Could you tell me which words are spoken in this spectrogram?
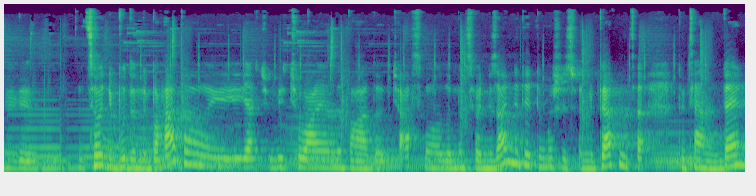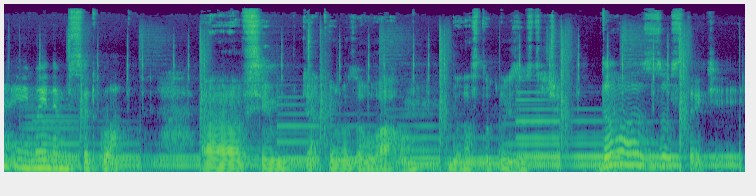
е, Сьогодні буде небагато, я відчуваю небагато часу, але ми сьогодні зайняті, тому що сьогодні п'ятниця, Тетянин день, і ми йдемо святкувати. Е, Всім дякуємо за увагу. До наступної зустрічі. До зустрічі!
